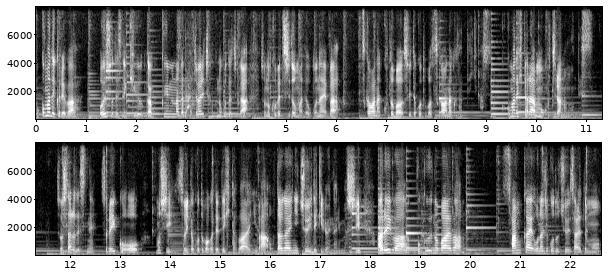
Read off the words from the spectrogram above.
ここまで来れば、およそですね、学級の中で8割近くの子たちがその個別指導まで行えば、使わな言葉そういった言葉を使わなくなっていきます。ここまで来たらもうこちらのもんです。そしたらですね、それ以降、もしそういった言葉が出てきた場合には、お互いに注意できるようになりますし、あるいは僕の場合は、3回同じことを注意されても、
